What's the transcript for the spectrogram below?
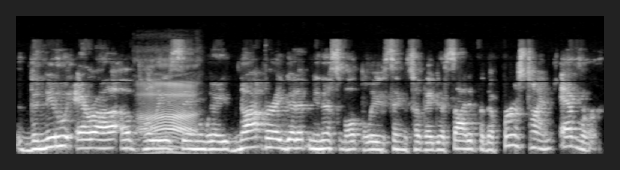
the new era of policing. Ah. We're not very good at municipal policing, so they decided for the first time ever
